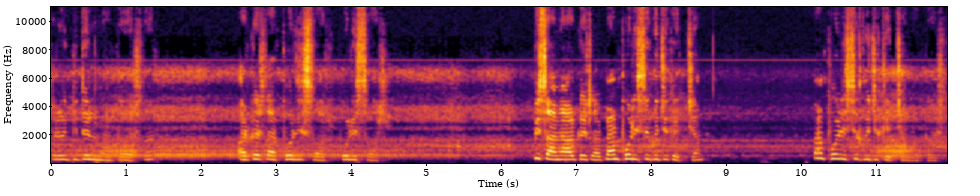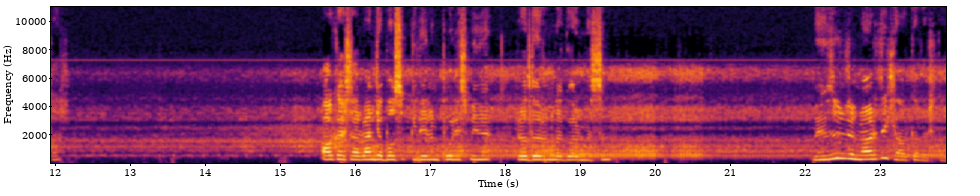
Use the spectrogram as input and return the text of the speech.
Şöyle gidelim arkadaşlar. Arkadaşlar polis var. Polis var. Bir saniye arkadaşlar. Ben polisi gıcık edeceğim. Ben polisi gıcık edeceğim arkadaşlar. Arkadaşlar bence basıp gidelim. Polis beni radarında görmesin. Benzinci nerede ki arkadaşlar?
